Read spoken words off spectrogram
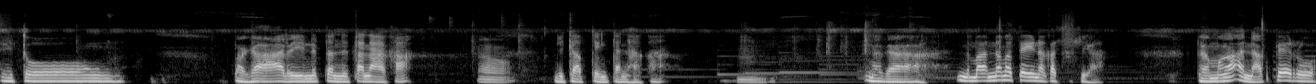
Itong pag-aari ni Tan- Tanaka, Oo. ni Captain Tanaka, Mm. naga, nama, namatay na kasi siya. Ng mga anak, pero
